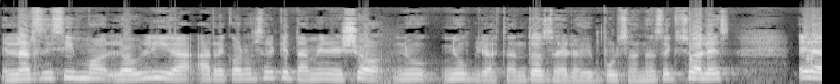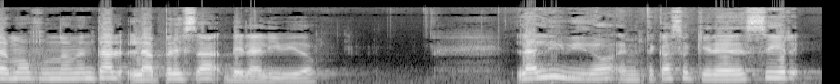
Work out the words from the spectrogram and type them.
El narcisismo lo obliga a reconocer que también el yo, núcleo hasta entonces de los impulsos no sexuales, era de modo fundamental la presa de la libido. La libido, en este caso, quiere decir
